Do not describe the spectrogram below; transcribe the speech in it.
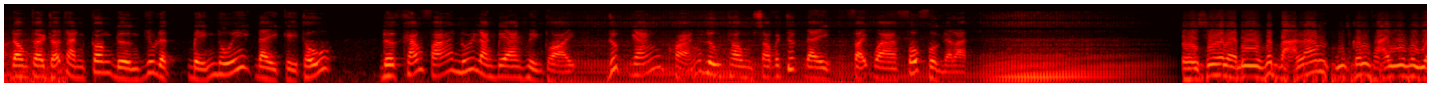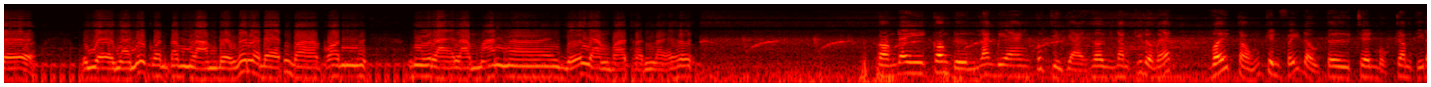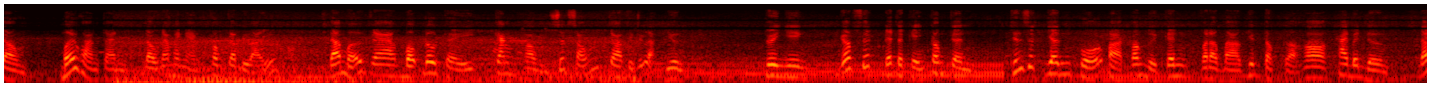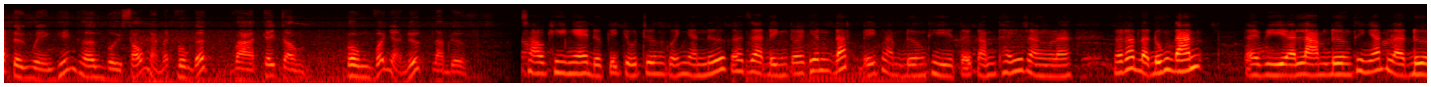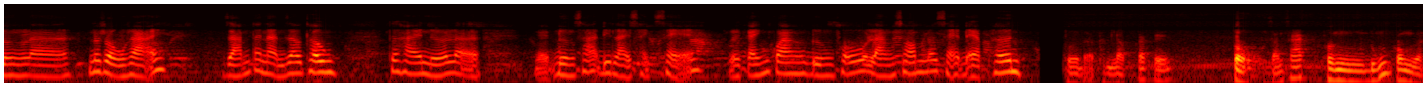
đồng thời trở thành con đường du lịch biển núi đầy kỳ thú, được khám phá núi Lang Biang huyền thoại, rút ngắn khoảng lưu thông so với trước đây phải qua phố phường Đà Lạt. Hồi xưa là đi vất vả lắm, không phải như bây giờ. Bây giờ nhà nước quan tâm làm đường rất là đẹp, bà con đi lại làm ăn ờ, dễ dàng và thuận lợi hơn. Còn đây, con đường Lan Biang có chiều dài hơn 5 km với tổng kinh phí đầu tư trên 100 tỷ đồng mới hoàn thành đầu năm 2017 đã mở ra một đô thị căng hồng sức sống cho thị trấn Lạc Dương. Tuy nhiên, góp sức để thực hiện công trình, chính sức dân của bà con người Kinh và đồng bào dân tộc Cờ Ho hai bên đường đã tự nguyện hiến hơn 16.000 m2 đất và cây trồng cùng với nhà nước làm đường. Sau khi nghe được cái chủ trương của nhà nước, gia đình tôi hiến đất để làm đường thì tôi cảm thấy rằng là nó rất là đúng đắn. Tại vì à, làm đường thứ nhất là đường là nó rộng rãi, giảm tai nạn giao thông. Thứ hai nữa là đường xá đi lại sạch sẽ, rồi cảnh quan đường phố làng xóm nó sẽ đẹp hơn. Tôi đã thành lập các cái tổ giám sát phân đúng con người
